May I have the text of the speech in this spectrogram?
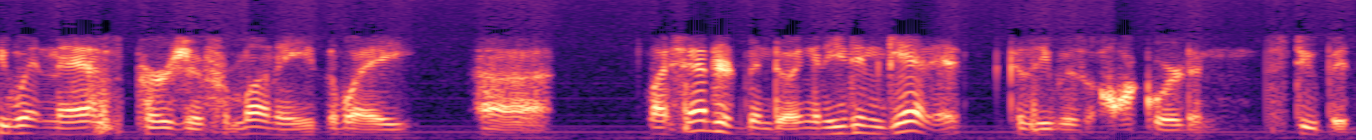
he went and asked Persia for money the way uh, Lysander had been doing, and he didn't get it because he was awkward and stupid.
